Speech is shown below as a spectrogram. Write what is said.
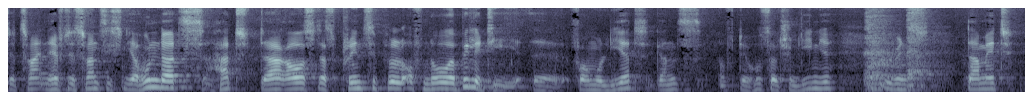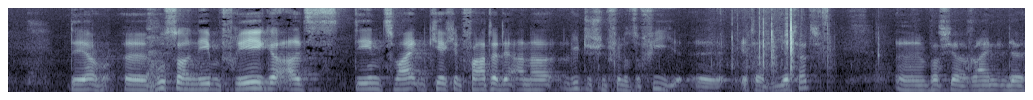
der zweiten Hälfte des 20. Jahrhunderts, hat daraus das Principle of Knowability äh, formuliert, ganz auf der Husserlschen Linie. Übrigens damit der äh, Husserl neben Frege als den zweiten Kirchenvater der analytischen Philosophie äh, etabliert hat, äh, was ja rein in der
